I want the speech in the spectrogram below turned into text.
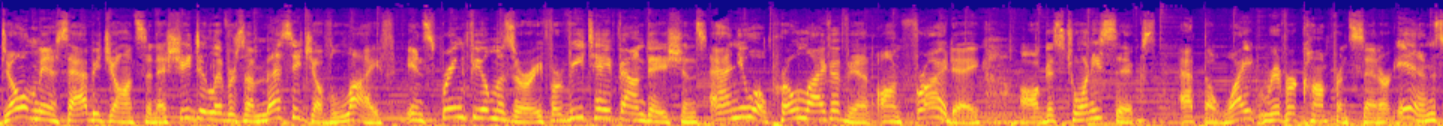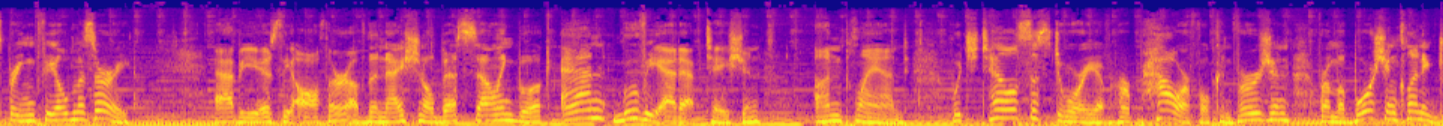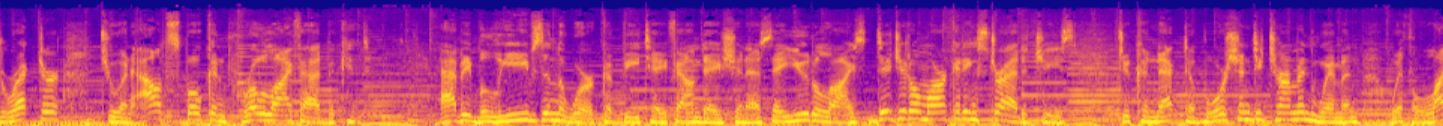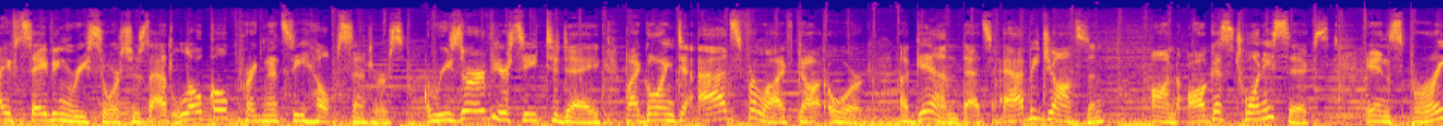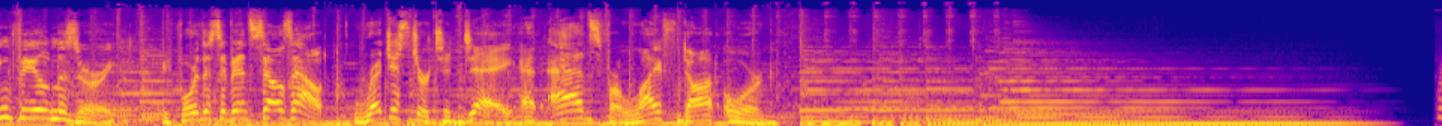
Don't miss Abby Johnson as she delivers a message of life in Springfield, Missouri for Vitae Foundation's annual pro life event on Friday, August 26th at the White River Conference Center in Springfield, Missouri. Abby is the author of the national best selling book and movie adaptation, Unplanned, which tells the story of her powerful conversion from abortion clinic director to an outspoken pro life advocate. Abby believes in the work of Vitae Foundation as they utilize digital marketing strategies to connect abortion determined women with life saving resources at local pregnancy help centers. Reserve your seat today by going to adsforlife.org. Again, that's Abby Johnson on August 26th in Springfield, Missouri. Before this event sells out, register today at adsforlife.org.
